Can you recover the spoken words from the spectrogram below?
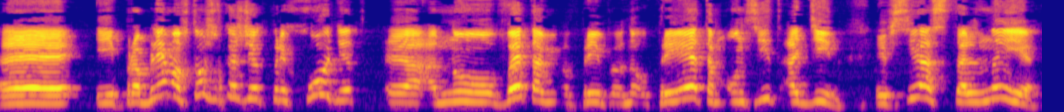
Э, и проблема в том, что каждый человек приходит, э, но в этом, при, но при этом он сидит один, и все остальные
